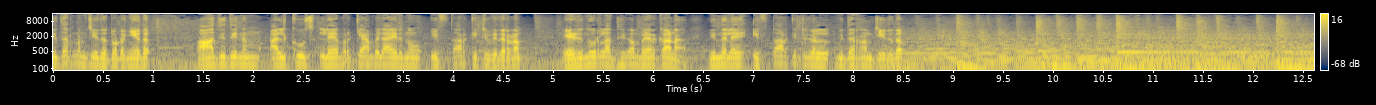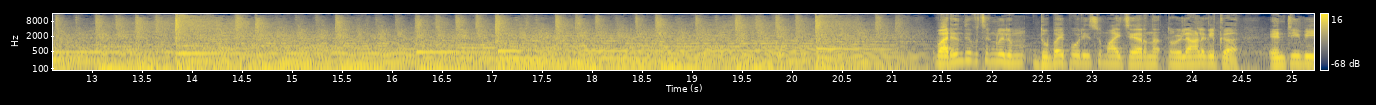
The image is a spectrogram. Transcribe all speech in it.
വിതരണം ചെയ്തു തുടങ്ങിയത്. ആദ്യ ദിനം അൽക്കൂസ് ലേബർ ക്യാമ്പിലായിരുന്നു ഇഫ്താർ കിറ്റ് വിതരണം. എഴുന്നൂറിലധികം പേർക്കാണ് ഇന്നലെ ഇഫ്താർ കിറ്റുകൾ വിതരണം ചെയ്തത്. വരും ദിവസങ്ങളിലും ദുബായ് പോലീസുമായി ചേർന്ന് തൊഴിലാളികൾക്ക് എൻ ടി വി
